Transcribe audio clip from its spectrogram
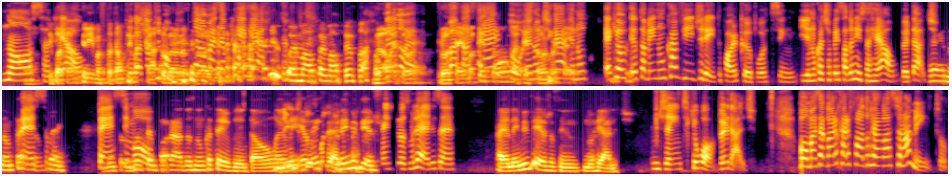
Nossa, ficou até real. um clima, ficou até um clima Ficou até um chato climão. agora no Não, mas é porque real. Foi mal, foi mal, foi mal. Não, é, Não, é- trou- trouxe aí Mas tá uma questão. uma certo. Eu não tinha. Eu não, é que eu, eu também nunca vi direito o Power Couple, assim. E nunca tinha pensado nisso. É real? Verdade? É, não tem, Péssimo. não tem. Péssimo. Em temporadas nunca teve. Então, eu Nem nem, de eu nem, mulheres, eu nem me né? vejo. Entre duas mulheres, é. Aí eu nem me vejo, assim, no reality. Gente, que uó, verdade. Bom, mas agora eu quero falar do relacionamento.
